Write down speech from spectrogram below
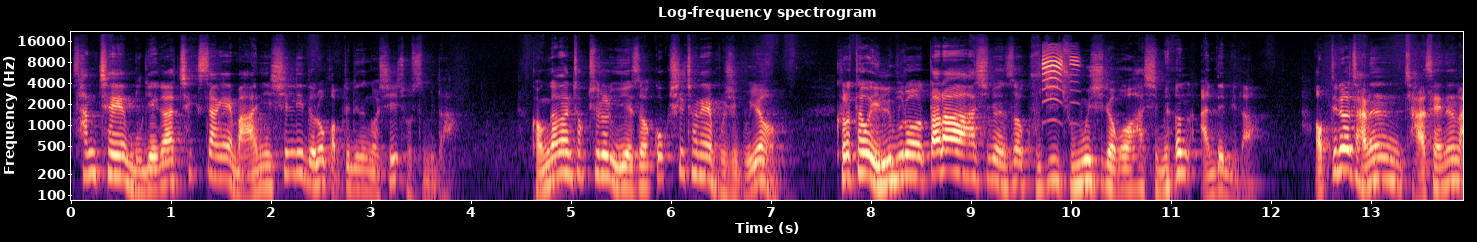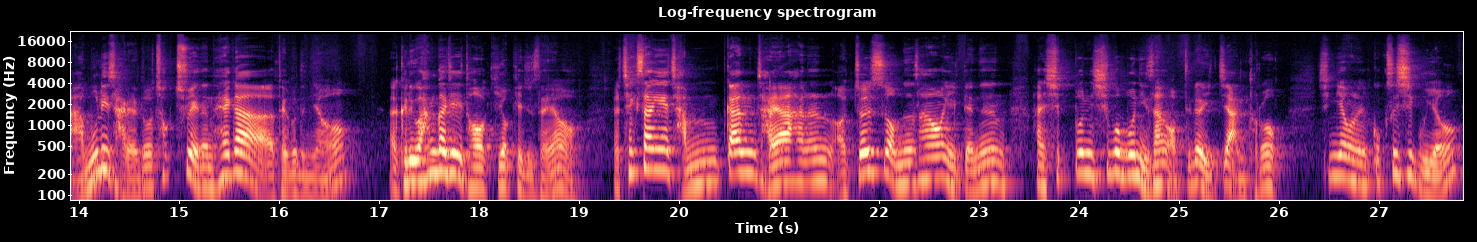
상체의 무게가 책상에 많이 실리도록 엎드리는 것이 좋습니다. 건강한 척추를 위해서 꼭 실천해 보시고요. 그렇다고 일부러 따라 하시면서 굳이 주무시려고 하시면 안 됩니다. 엎드려 자는 자세는 아무리 잘해도 척추에는 해가 되거든요. 아, 그리고 한 가지 더 기억해 주세요. 책상에 잠깐 자야 하는 어쩔 수 없는 상황일 때는 한 10분, 15분 이상 엎드려 있지 않도록 신경을 꼭 쓰시고요.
